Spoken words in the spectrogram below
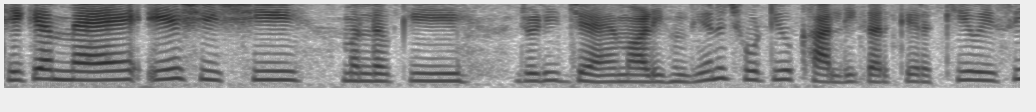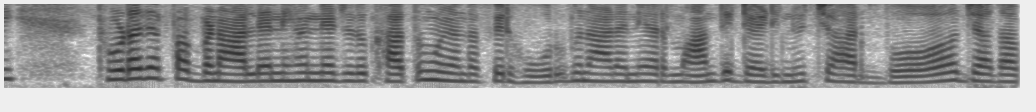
ਠੀਕ ਹੈ, ਮੈਂ ਇਹ ਸ਼ੀਸ਼ੀ, ਮਤਲਬ ਕਿ ਜਿਹੜੀ ਜੈਮ ਵਾਲੀ ਹੁੰਦੀ ਹੈ ਨਾ ਛੋਟੀ, ਉਹ ਖਾਲੀ ਕਰਕੇ ਰੱਖੀ ਹੋਈ ਸੀ। ਥੋੜਾ ਜਿਹਾ ਆਪਾਂ ਬਣਾ ਲੈਣੇ ਹੁੰਦੇ ਹਾਂ, ਜਦੋਂ ਖਤਮ ਹੋ ਜਾਂਦਾ ਫਿਰ ਹੋਰ ਬਣਾ ਲੈਣੇ ਹਾਂ। ਅਰਮਾਨ ਦੇ ਡੈਡੀ ਨੂੰ ਚਾਰ ਬਹੁਤ ਜ਼ਿਆਦਾ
